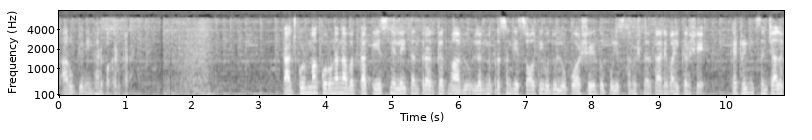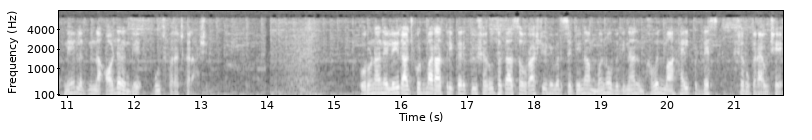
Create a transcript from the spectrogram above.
આરોપીઓની ધરપકડ કરાઈ. રાજકોટમાં કોરોનાના વધતા કેસને લઈ તંત્ર હરકતમાં આવ્યું. લગ્ન પ્રસંગે સોથી વધુ લોકો હશે તો પોલીસ કમિશનર કાર્યવાહી કરશે. કેટરિંગ સંચાલકને લગ્નના ઓર્ડર અંગે પૂછપરછ કરાશે. કોરોનાને લઈ રાજકોટમાં રાત્રિ કરફ્યુ શરૂ થતા સૌરાષ્ટ્ર યુનિવર્સિટીના મનોવિજ્ઞાન ભવનમાં હેલ્પ ડેસ્ક શરૂ કરાયું છે.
